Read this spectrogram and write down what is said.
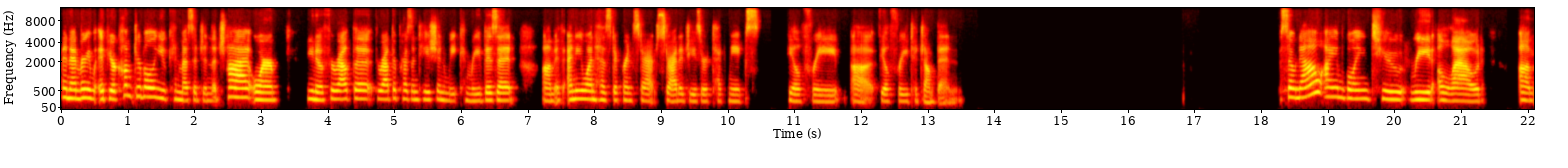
And every, if you're comfortable, you can message in the chat or you know, throughout the throughout the presentation, we can revisit. Um, if anyone has different st strategies or techniques, feel free uh, feel free to jump in. So now I am going to read aloud um,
